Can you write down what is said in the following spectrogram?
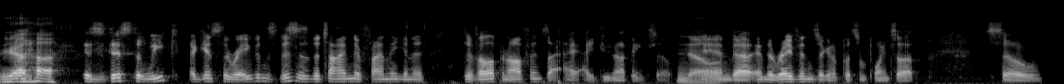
Yeah. Like, is this the week against the Ravens? This is the time they're finally going to develop an offense. I, I, do not think so. No. And uh, and the Ravens are going to put some points up. So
